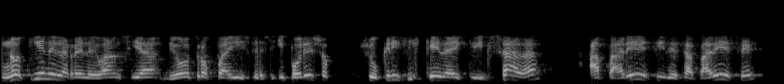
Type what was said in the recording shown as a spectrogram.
no tiene la relevancia de otros países y por eso su crisis queda eclipsada, aparece y desaparece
